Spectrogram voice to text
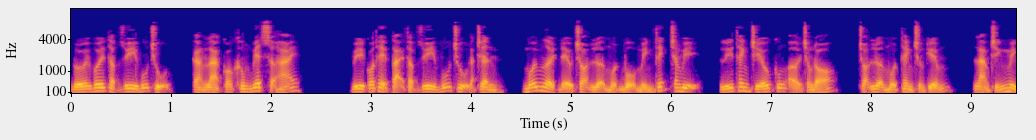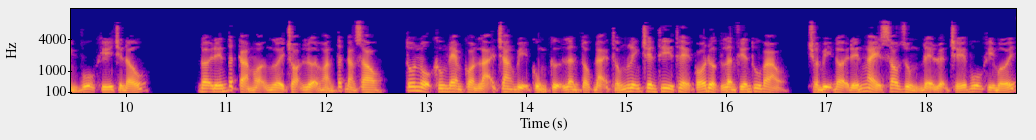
đối với thập duy vũ trụ, càng là có không biết sợ hãi. Vì có thể tại thập duy vũ trụ đặt chân, mỗi người đều chọn lựa một bộ mình thích trang bị, lý thanh chiếu cũng ở trong đó, chọn lựa một thanh trường kiếm, làm chính mình vũ khí chiến đấu. Đợi đến tất cả mọi người chọn lựa hoàn tất đằng sau, tôn nộ không đem còn lại trang bị cùng cự lân tộc đại thống lĩnh trên thi thể có được lân phiến thu vào chuẩn bị đợi đến ngày sau dùng để luyện chế vũ khí mới.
